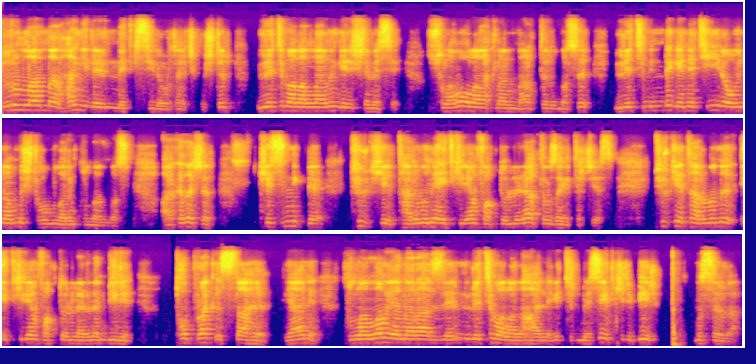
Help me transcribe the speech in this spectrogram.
durumlarından hangilerinin etkisiyle ortaya çıkmıştır? Üretim alanlarının genişlemesi, sulama olanaklarının arttırılması, üretiminde genetiğiyle oynanmış tohumların kullanılması. Arkadaşlar kesinlikle Türkiye tarımını etkileyen faktörleri aklımıza getireceğiz. Türkiye tarımını etkileyen faktörlerden biri toprak ıslahı yani kullanılamayan arazilerin üretim alanı haline getirilmesi etkili bir. Mısır'da.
